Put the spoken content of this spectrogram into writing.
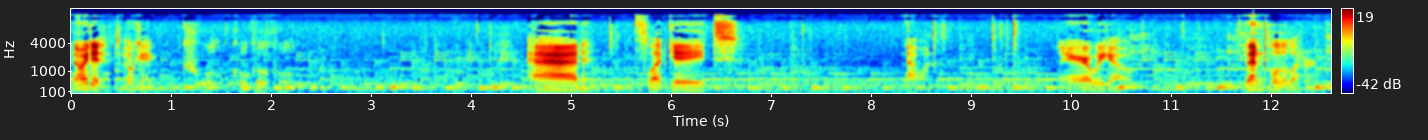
No, I didn't. Okay. Cool. Cool, cool, cool. Add floodgate. That one. There we go. Then pull the lever.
